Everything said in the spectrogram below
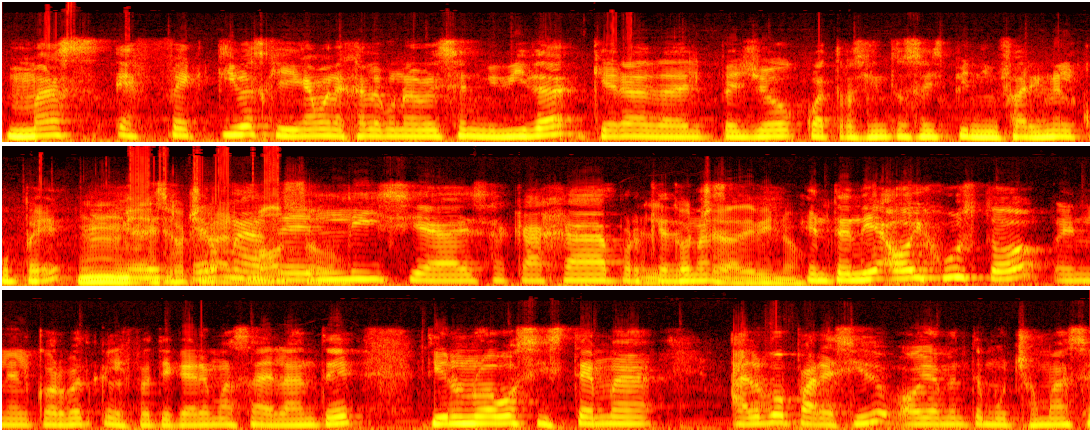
más efectivas que llegué a manejar alguna vez en mi vida, que era la del Peugeot 406 Pininfarina, el coupé. Mm, era, una delicia esa caja, porque además entendía, hoy justo en el Corvette que les platicaré más adelante, tiene un nuevo sistema algo parecido, obviamente mucho más,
